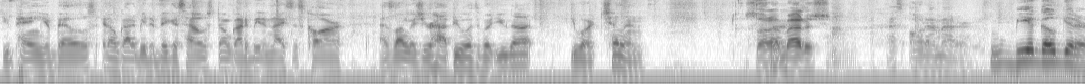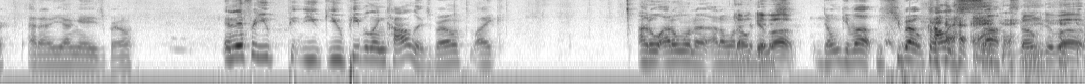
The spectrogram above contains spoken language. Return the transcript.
You paying your bills. It don't got to be the biggest house. Don't got to be the nicest car. As long as you're happy with what you got, you are chilling. So that matters. That's all that matter. Be a go getter at a young age, bro. And then for you, you, you people in college, bro, like. I don't. I don't want to. I don't want to. Don't give up. Don't give up, bro. College sucks. Don't give up.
